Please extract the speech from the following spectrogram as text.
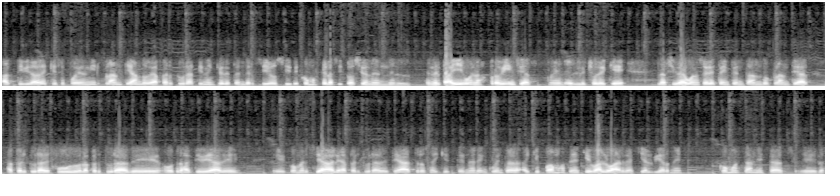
actividades que se pueden ir planteando de apertura tienen que depender sí o sí de cómo esté la situación en el, en el país o en las provincias. El, hecho de que la ciudad de Buenos Aires está intentando plantear apertura de fútbol, apertura de otras actividades eh, comerciales, apertura de teatros, hay que tener en cuenta, hay que vamos a tener que evaluar de aquí al viernes cómo están estas eh, las-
